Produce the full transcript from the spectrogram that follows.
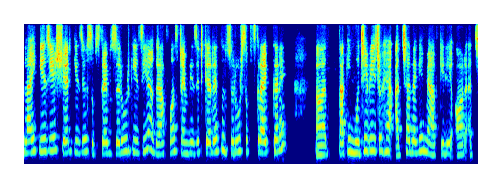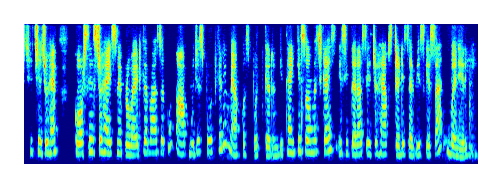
लाइक कीजिए शेयर कीजिए और सब्सक्राइब ज़रूर कीजिए। अगर आप फ़र्स्ट टाइम विज़िट कर रहे हैं तो ज़रूर सब्सक्राइब करें। ताकि मुझे भी जो है अच्छा लगे, मैं आपके लिए और अच्छे अच्छे जो है कोर्सेज जो है इसमें प्रोवाइड करवा सकूँ। आप मुझे सपोर्ट करें, मैं आपको सपोर्ट करूँगी। Thank you so much guys इसी तरह से जो है आप स्टडी सर्विस के साथ बने रहिए।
